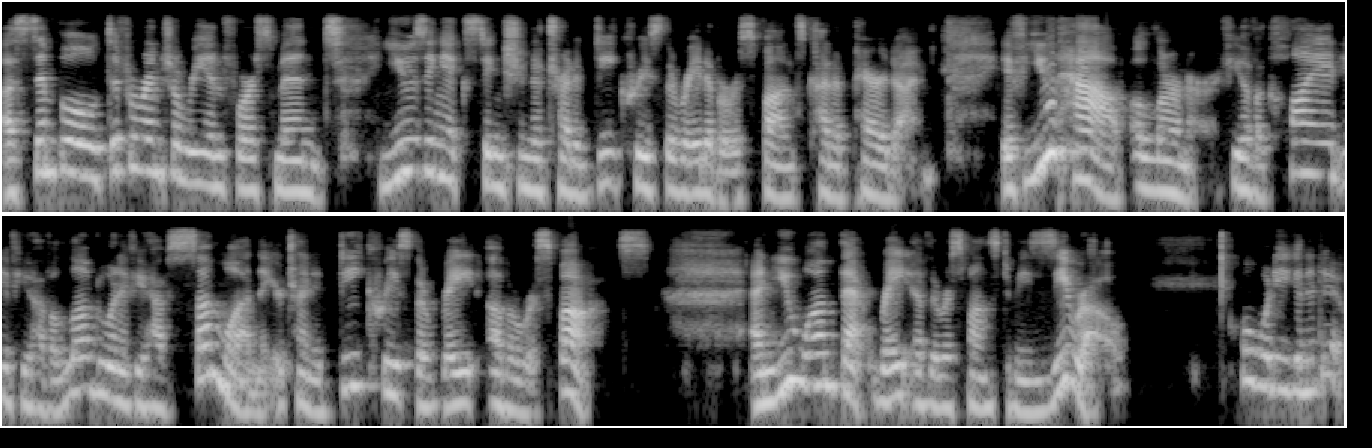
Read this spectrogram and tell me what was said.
a simple differential reinforcement using extinction to try to decrease the rate of a response kind of paradigm. If you have a learner, if you have a client, if you have a loved one, if you have someone that you're trying to decrease the rate of a response, and you want that rate of the response to be zero, well, what are you going to do?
